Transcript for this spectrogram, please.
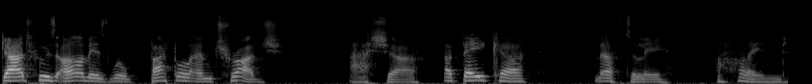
Gad, whose armies will battle and trudge. Asher, a baker. Naphtali, a hind.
